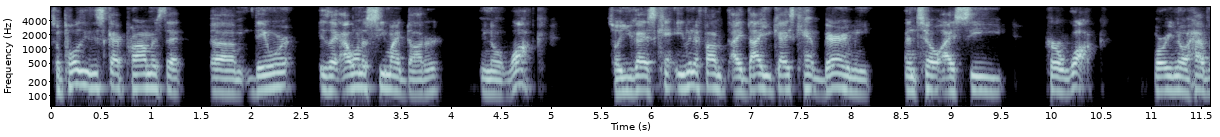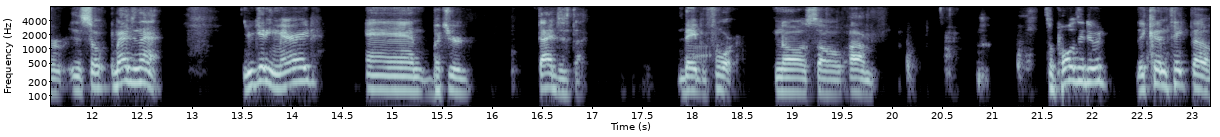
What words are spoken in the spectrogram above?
Supposedly this guy promised that um, they weren't is like, I want to see my daughter, you know, walk. So you guys can't, even if I'm I die, you guys can't bury me until I see her walk or you know have her. So imagine that. You're getting married and but your dad just died day before. You know, so um supposedly, dude, they couldn't take the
